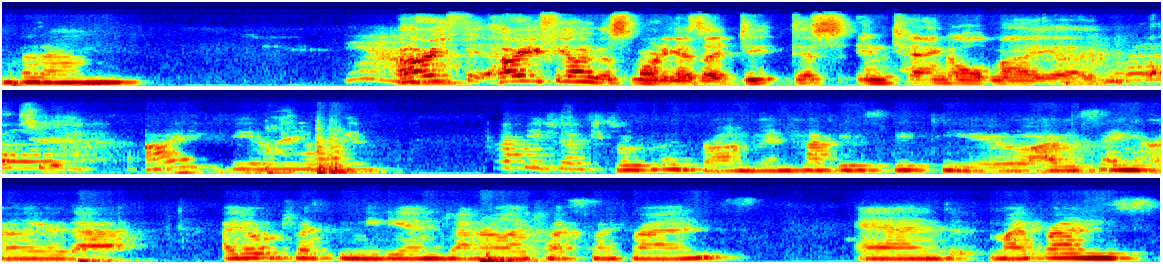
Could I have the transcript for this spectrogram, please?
But um, yeah. how are you fe- how are you feeling this morning as i de- disentangled my uh earbuds here? I feel happy to have spoken with Bronwyn. Happy to speak to you. I was saying earlier that I don't trust the media in general. I trust my friends, and my friends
